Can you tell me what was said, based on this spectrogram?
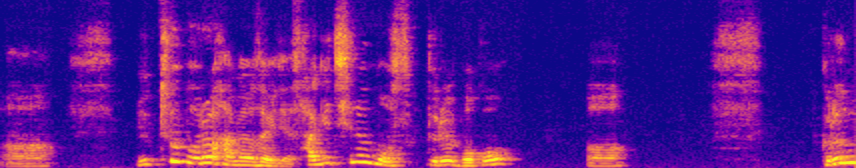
어, 유튜브를 하면서 이제 사기치는 모습들을 보고 어, 그런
